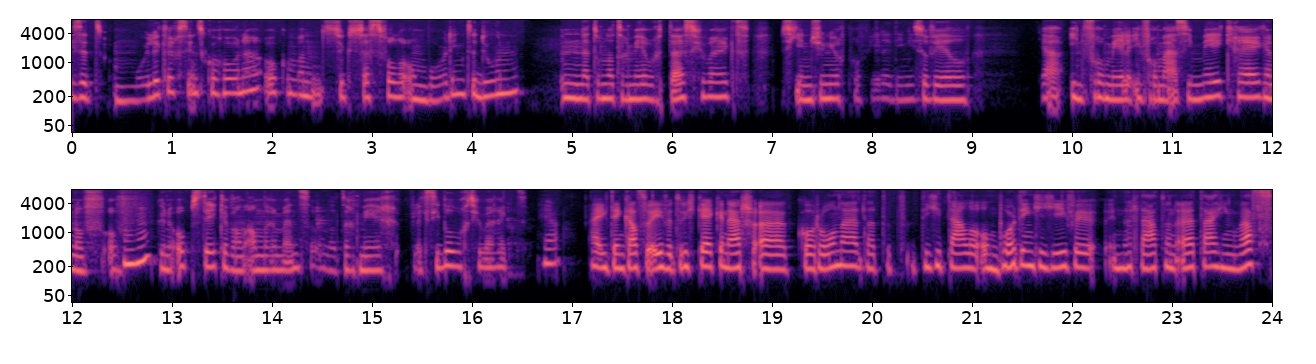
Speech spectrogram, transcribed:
is het moeilijker sinds corona ook om een succesvolle onboarding te doen? Net omdat er meer wordt thuisgewerkt, misschien juniorprofielen die niet zoveel ja, informele informatie meekrijgen of, of kunnen opsteken van andere mensen, omdat er meer flexibel wordt gewerkt. Ja. Ah, Ik denk als we even terugkijken naar eh, corona, dat het digitale onboarding gegeven inderdaad een uitdaging was.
